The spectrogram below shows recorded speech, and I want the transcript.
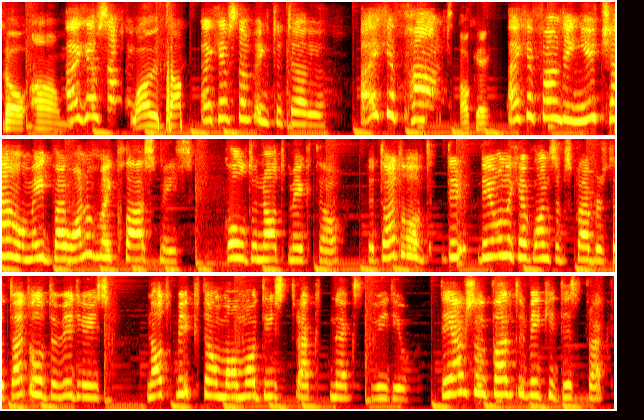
So um, I have something. while the top, I have something to tell you. I have found. okay, I have found a new channel made by one of my classmates called Not MGTOW. The title of the, they, they only have one subscriber. The title of the video is Not MGTOW Momo Diss Track Next Video. They actually plan to make a diss track,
